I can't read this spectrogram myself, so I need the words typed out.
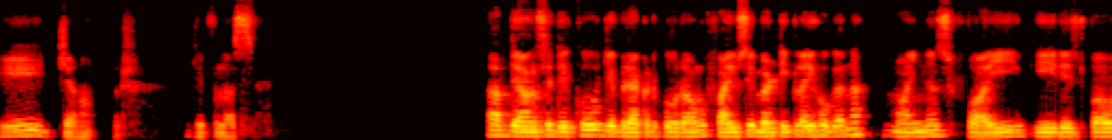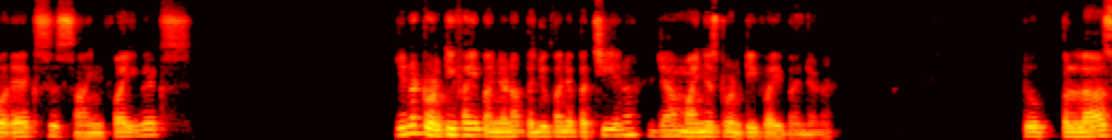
ये जहाँ पर। प्लस अब ध्यान से देखो जो ब्रैकेट को रहा हूँ फाइव से मल्टीप्लाई होगा ना minus five e raise power x sine five x ये ना ट्वेंटी फाइव बन जाना, पंजो पंज पच्ची है ना, जहाँ माइनस ट्वेंटी फाइव बन जाना। तो प्लस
